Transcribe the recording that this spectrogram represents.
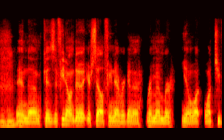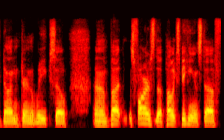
Mm-hmm. And because um, if you don't do it yourself, you're never going to remember, you know, what what you've done during the week. So, um, but as far as the public speaking and stuff,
